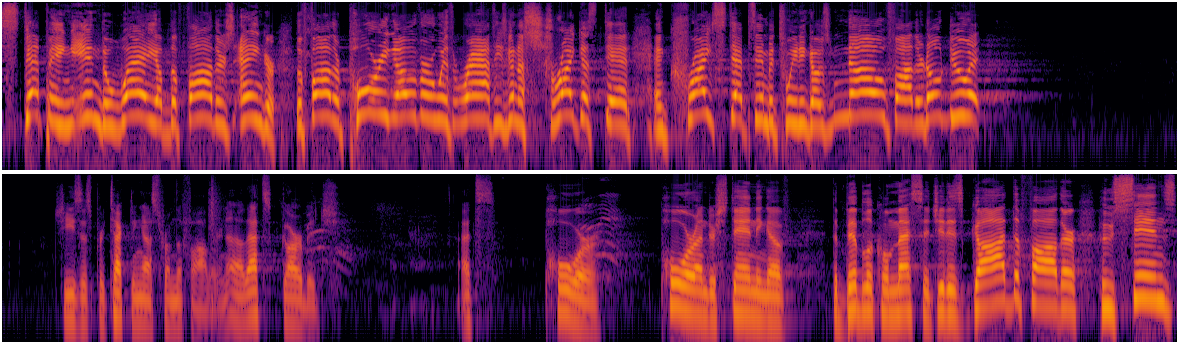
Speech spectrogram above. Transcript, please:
stepping in the way of the Father's anger. The Father pouring over with wrath. He's going to strike us dead. And Christ steps in between and goes, No, Father, don't do it. Jesus protecting us from the Father. No, that's garbage. That's poor, poor understanding of the biblical message. It is God the Father who sends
